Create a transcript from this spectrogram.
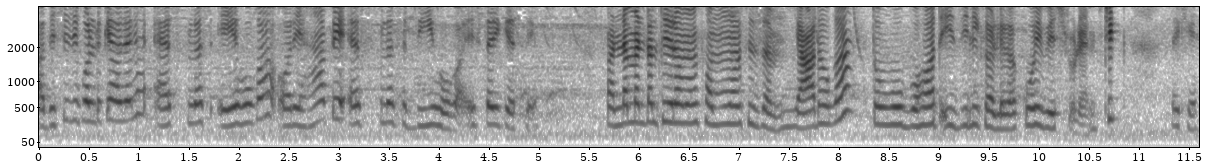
और दिस इज़ इक्वल टू क्या हो जाएगा? एस प्लस ए होगा और यहाँ पे एस प्लस बी होगा, इस तरीके से। फंडामेंटल थ्योरम ऑफ़ होमोमॉर्फिज्म याद होगा? तो वो बहुत इजीली कर लेगा कोई भी स्टूडेंट ठीक? देखिए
